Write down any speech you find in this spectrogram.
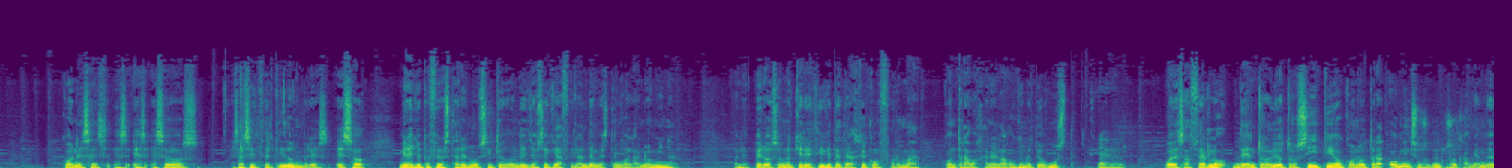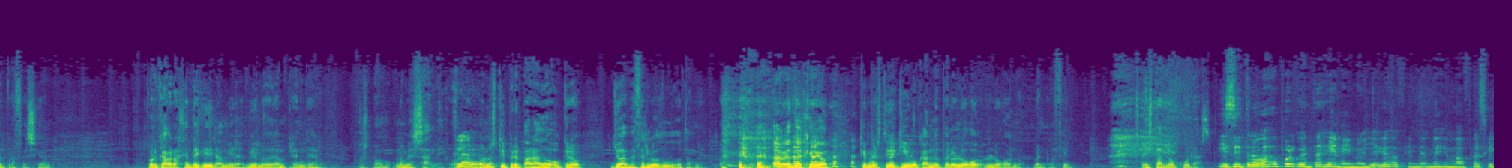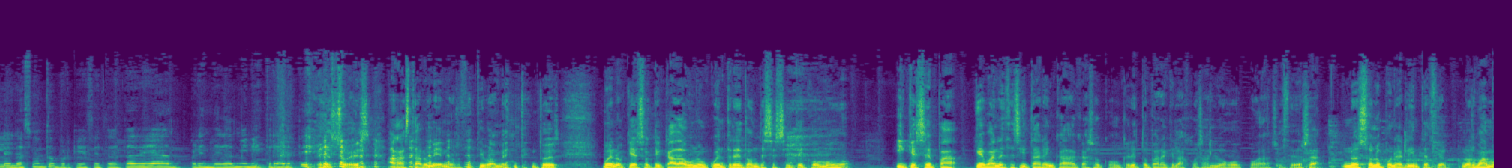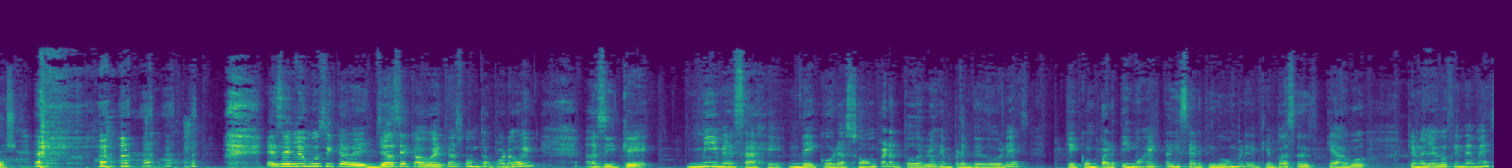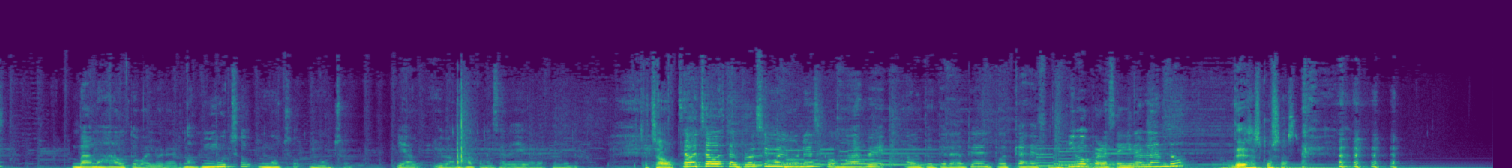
con esas, es- es- esos, esas incertidumbres. Eso, mira, yo prefiero estar en un sitio donde yo sé que a final de mes tengo la nómina, ¿vale? Pero eso no quiere decir que te tengas que conformar con trabajar en algo que no te gusta. Claro. Puedes hacerlo dentro de otro sitio, con otra, o incluso cambiando de profesión. Porque habrá gente que dirá, mira, a mí lo de emprender, pues no, no me sale. O, no, Claro. o no estoy preparado, o creo. Yo a veces lo dudo también. a veces creo que me estoy equivocando, pero luego, luego no. Bueno, en fin. Estas locuras. Y si trabajas por cuenta ajena y no llegas a fin de mes es más fácil el asunto porque se trata de aprender a administrarte. Eso es, a gastar menos, efectivamente. Entonces, bueno, que eso, que cada uno encuentre dónde se siente cómodo y que sepa qué va a necesitar en cada caso concreto para que las cosas luego puedan suceder. O sea, no es solo ponerle intención. Nos vamos. Esa es la música de ya se acabó este asunto por hoy. Así que mi mensaje de corazón para todos los emprendedores que compartimos esta incertidumbre de qué pasa, qué hago, que no llego a fin de mes, vamos a autovalorarnos mucho, mucho, mucho. Y, a- y vamos a comenzar a llegar a fin de mes. Chao. Chao, chao, hasta el próximo lunes con más de Autoterapia del podcast definitivo para seguir hablando De esas cosas.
